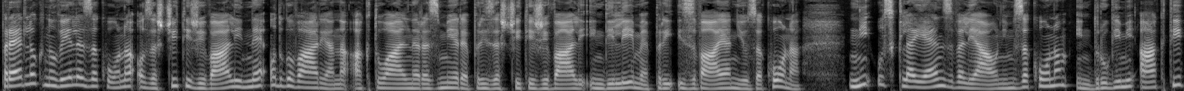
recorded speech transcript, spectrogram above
Predlog novele zakona o zaščiti živali ne odgovarja na aktualne razmere pri zaščiti živali in dileme pri izvajanju zakona, ni usklajen z veljavnim zakonom in drugimi akti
